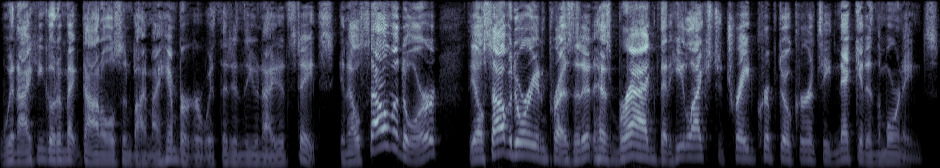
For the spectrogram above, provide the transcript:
when I can go to McDonald's and buy my hamburger with it in the United States. In El Salvador, the El Salvadorian president has bragged that he likes to trade cryptocurrency naked in the mornings.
